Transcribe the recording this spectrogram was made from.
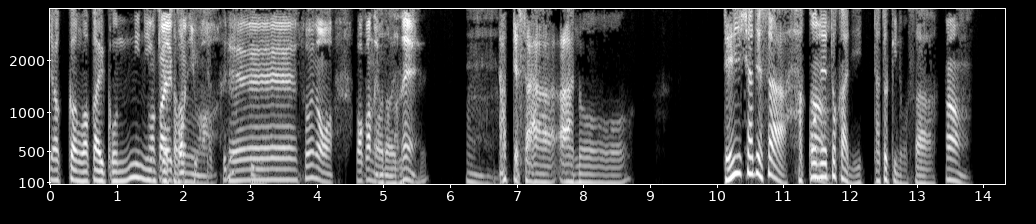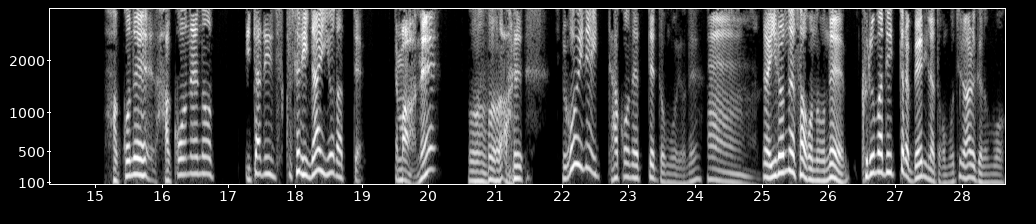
若干若い子に人気が下がって子にはきちゃっ。てるへえ、そういうのはわかんないもんだね。うん。だってさ、あのー電車でさ、箱根とかに行った時のさ、うん。箱根、箱根の至り尽くせりないよ、だって。でまあね。うん、あれ、すごいね、箱根ってと思うよね。うん。いろんなさ、このね、車で行ったら便利なとこもちろんあるけども、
